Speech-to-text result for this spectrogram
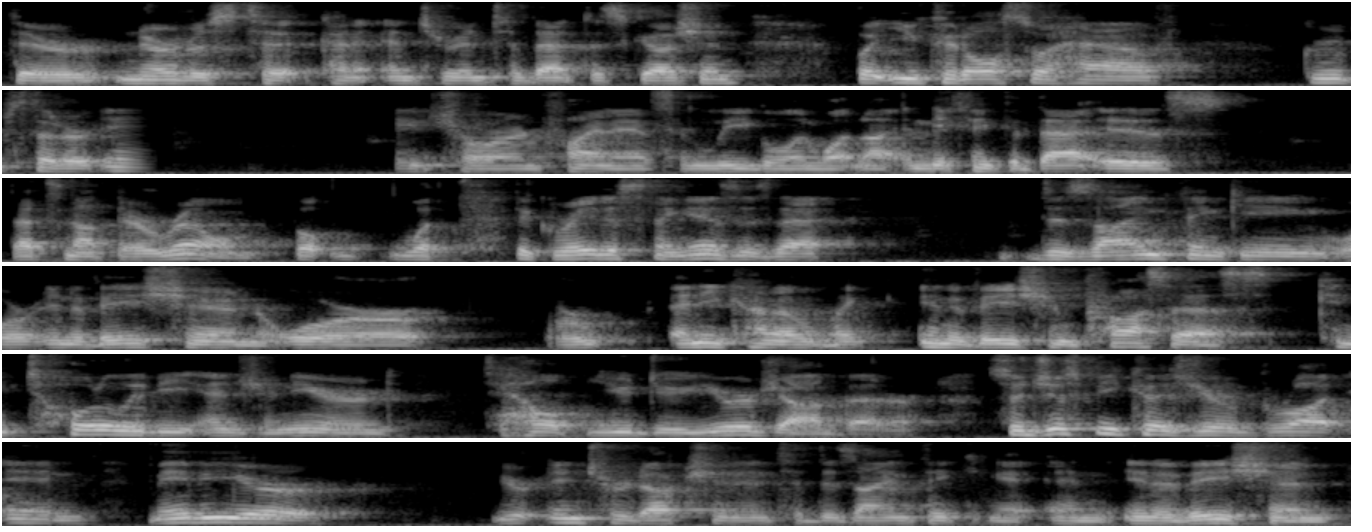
they're nervous to kind of enter into that discussion. But you could also have groups that are in HR and finance and legal and whatnot, and they think that that is that's not their realm. But what the greatest thing is is that design thinking or innovation or or any kind of like innovation process can totally be engineered to help you do your job better. So just because you're brought in, maybe your your introduction into design thinking and innovation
